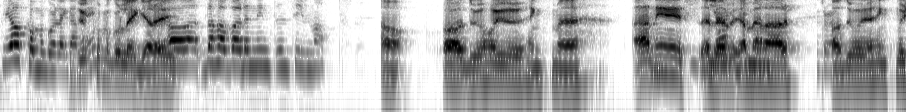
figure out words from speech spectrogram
Jag kommer gå och lägga Du mig. kommer gå och lägga dig. Ja, det har varit en intensiv natt. Ja. ja, du har ju hängt med Anis, eller jag Jajamän. menar, ja du har ju hängt med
